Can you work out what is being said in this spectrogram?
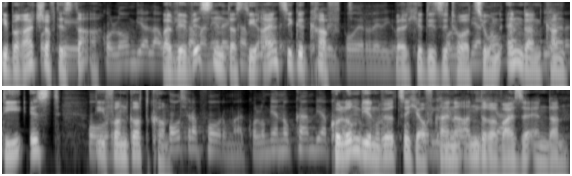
Die Bereitschaft ist da, weil wir wissen, dass die einzige Kraft, welche die Situation ändern kann, die ist, die von Gott kommt. Kolumbien wird sich auf keine andere Weise ändern.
